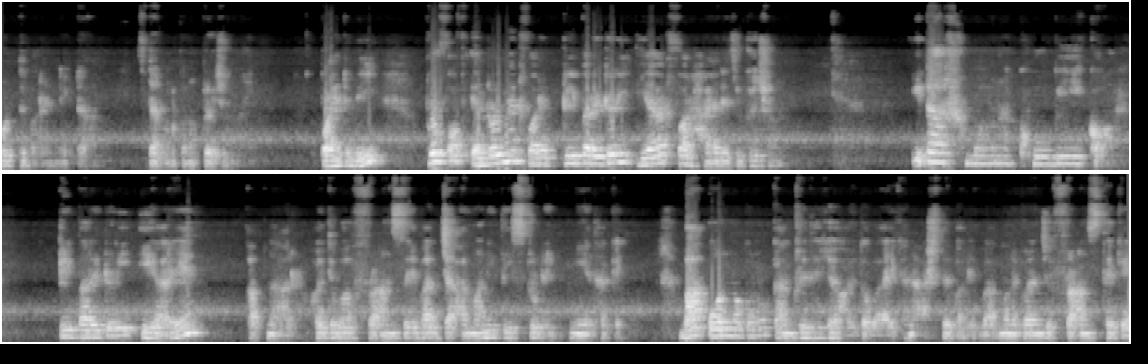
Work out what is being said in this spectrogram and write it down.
করতে পারেন। এটা তেমন কোনো প্রয়োজন নাই। Point B proof of enrollment for a preparatory year for higher education এটার সম্ভাবনা খুবই কম। প্রিপারেটরি ইয়ারে আপনার হয়তোবা ফ্রান্সে বা জার্মানিতে স্টুডেন্ট নিয়ে থাকে বা অন্য কোনো কান্ট্রি থেকে হয়তোবা এখানে আসতে পারে বা মনে করেন যে ফ্রান্স থেকে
